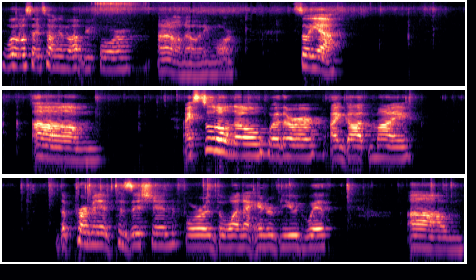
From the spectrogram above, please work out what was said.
what was I talking about before? I don't know anymore. So yeah, um, I still don't know whether I got my, the permanent position for the one I interviewed with. Um,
